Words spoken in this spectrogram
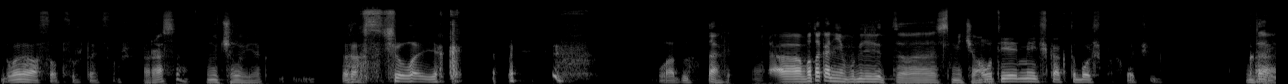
Давай расу обсуждать, слушай. Раса? Ну, человек. Раса человек. Ладно. Так, а, вот так они выглядят э, с мечом. А вот ей меч как-то больше подходит, чем Да,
